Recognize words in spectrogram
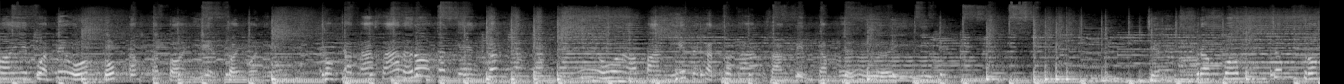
อยปวดในอกตกตับตับต่อยเย็นต่อยอ่อนเย็นคงจัดอาสาและร้องกันแก่งกันกันกันว่าป่านนี้ไปกันคนทางสั่งเป็นกำเอยเจ็บประบมจำตรง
